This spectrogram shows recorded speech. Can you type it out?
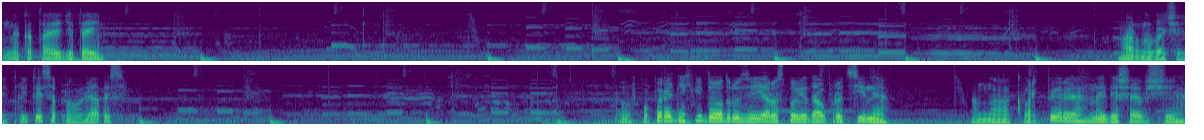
не катає дітей. Гарно ввечері пройтися, прогулятись. В попередніх відео, друзі, я розповідав про ціни на квартири найдешевші,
